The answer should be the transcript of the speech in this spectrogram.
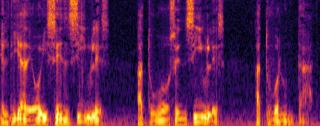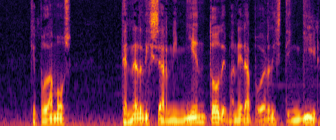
el día de hoy sensibles a tu voz, sensibles a tu voluntad. Que podamos tener discernimiento de manera a poder distinguir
